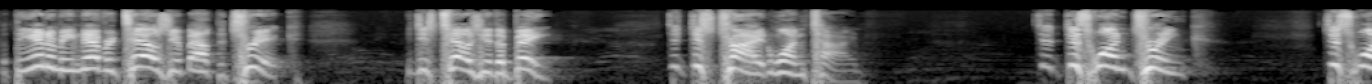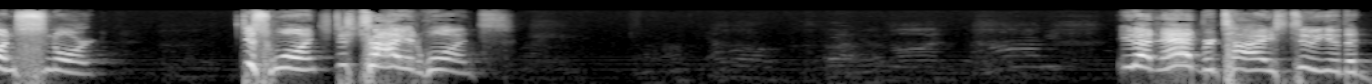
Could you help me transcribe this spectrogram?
But the enemy never tells you about the trick. He just tells you the bait. Just, try it one time. just one drink. Just one snort. Just once. Just try it once. He doesn't advertise to you the,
